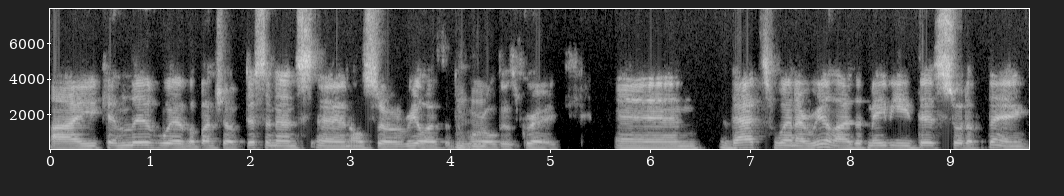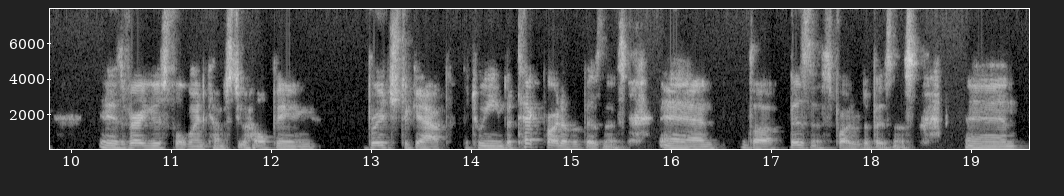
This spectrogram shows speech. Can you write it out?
I can live with a bunch of dissonance and also realize that the mm-hmm. world is gray. And that's when I realized that maybe this sort of thing is very useful when it comes to helping bridge the gap between the tech part of a business and the business part of the business. And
